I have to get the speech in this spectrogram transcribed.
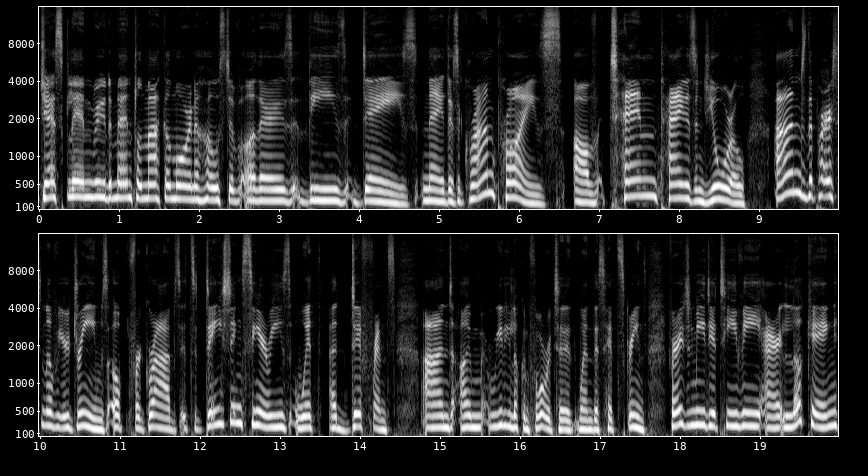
Jess Glynne, Rudimental, Macklemore, and a host of others these days. Now, there's a grand prize of €10,000 Euro and the person of your dreams up for grabs. It's a dating series with a difference, and I'm really looking forward to when this hits screens. Virgin Media TV are looking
